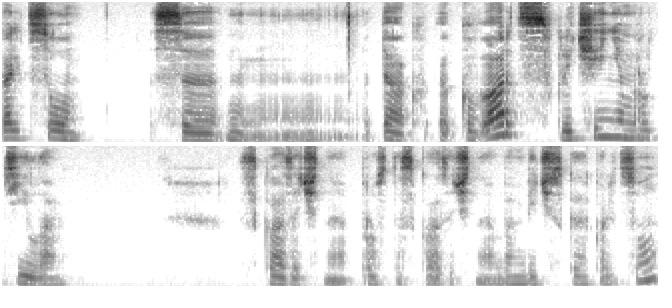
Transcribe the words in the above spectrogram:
Кольцо с так, кварц с включением рутила. Сказочное, просто сказочное бомбическое кольцо.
